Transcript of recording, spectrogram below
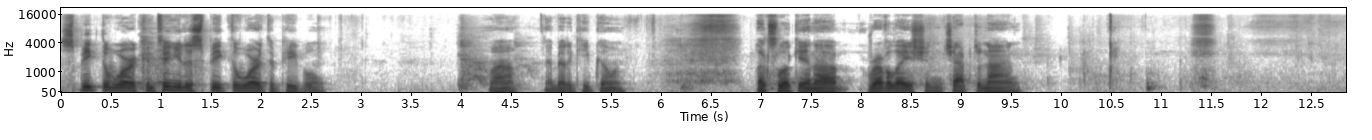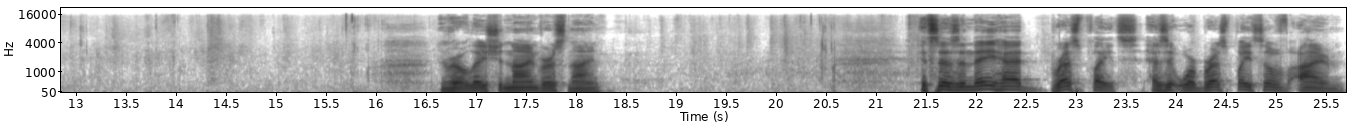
Speak the word. Continue to speak the word to people. Wow, I better keep going. Let's look in uh, Revelation chapter 9. In Revelation 9, verse 9, it says, And they had breastplates, as it were breastplates of iron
